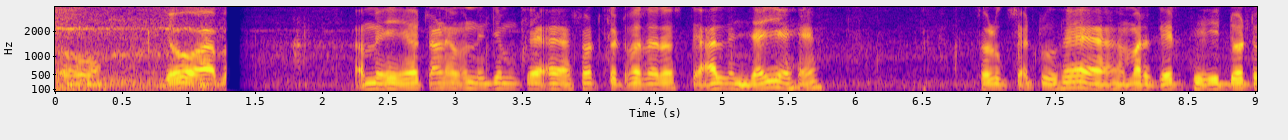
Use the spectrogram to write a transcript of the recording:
તો જો આ અમે અટાણે જેમ કે શોર્ટકટ વાળા રસ્તે હાલીને જઈએ છે થોડુંક સટું છે અમારા ઘરથી દોઢ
